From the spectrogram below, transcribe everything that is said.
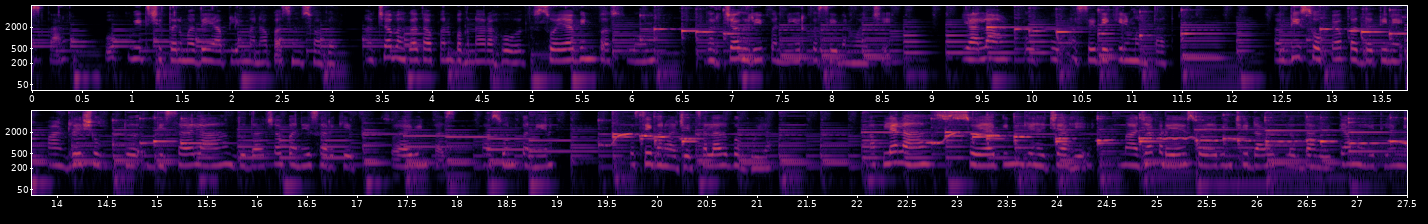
नमस्कार. कुक विथ शीतलमध्ये आपले मनापासून स्वागत. आजच्या भागात आपण बघणार आहोत सोयाबीनपासून घरच्या घरी पनीर कसे बनवायचे? याला टोपू असे देखील म्हणतात. अगदी सोप्या पद्धतीने पांढरे शुभ्र दिसायला दुधाच्या पनीरसारखेच सोयाबीन पासपासून पनीर कसे बनवायचे चला बघूया. आपल्याला सोयाबीन घ्यायची आहे. माझ्याकडे सोयाबीनची डाळ उपलब्ध आहे. त्यामुळे इथे मी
